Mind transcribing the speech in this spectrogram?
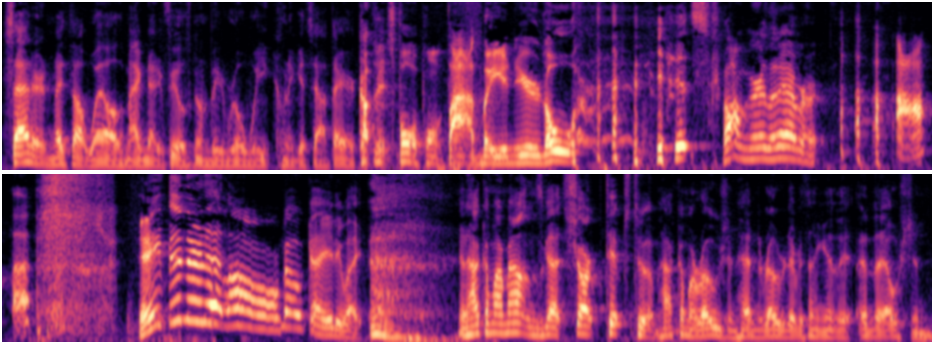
Saturn, and they thought, well, the magnetic field is going to be real weak when it gets out there because it's 4.5 billion years old. it's stronger than ever. it ain't been there that long. Okay, anyway. And how come our mountains got sharp tips to them? How come erosion hadn't eroded everything in the in the ocean?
